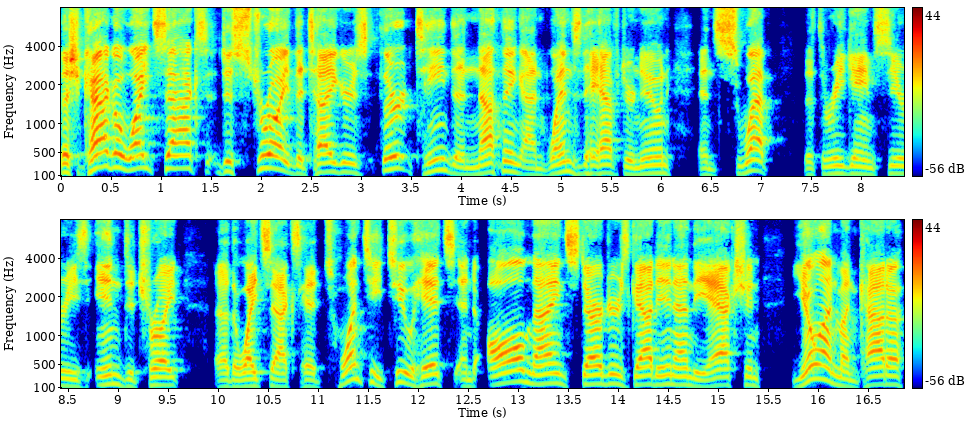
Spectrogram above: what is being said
The Chicago White Sox destroyed the Tigers 13 to nothing on Wednesday afternoon and swept the three-game series in Detroit. Uh, the White Sox had 22 hits and all nine starters got in on the action. Yoan Moncada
